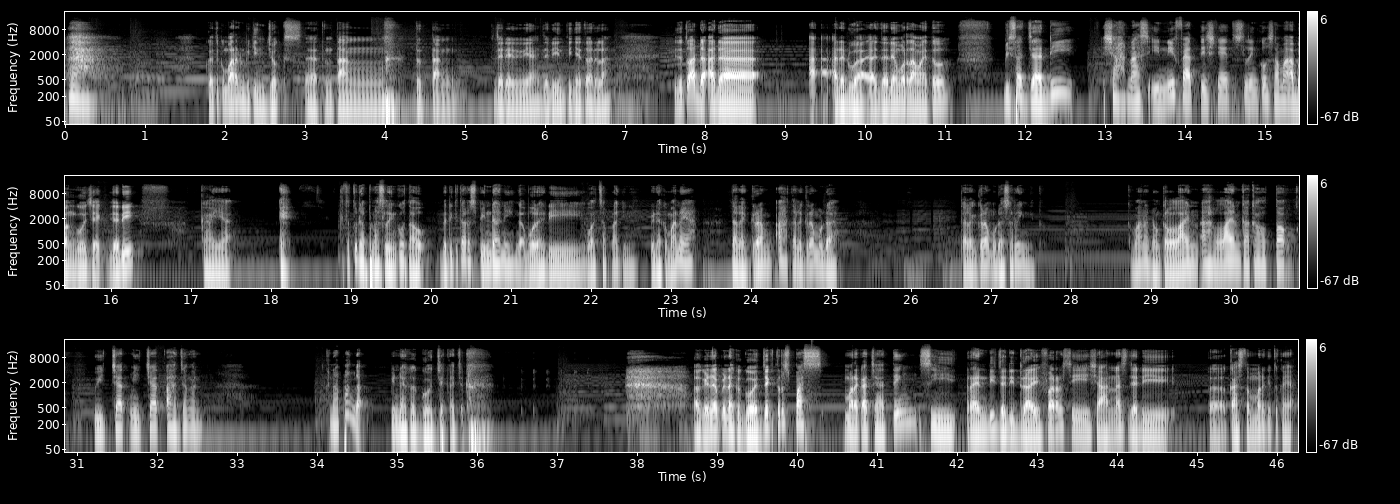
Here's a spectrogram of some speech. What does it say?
Gue tuh kemarin bikin jokes uh, tentang tentang kejadian ini ya. Jadi intinya itu adalah itu tuh ada ada ada dua ya. Jadi yang pertama itu bisa jadi Syahnas ini fetishnya itu selingkuh sama abang Gojek. Jadi kayak eh kita tuh udah pernah selingkuh tahu. Jadi kita harus pindah nih, nggak boleh di WhatsApp lagi nih. Pindah ke mana ya? Telegram. Ah Telegram udah Telegram udah sering gitu. Ke mana dong? Ke Line. Ah Line Kakao Talk WeChat, MiChat, ah jangan. Kenapa nggak pindah ke Gojek aja? Akhirnya pindah ke Gojek terus pas mereka chatting si Randy jadi driver, si Shahnas jadi uh, customer gitu kayak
